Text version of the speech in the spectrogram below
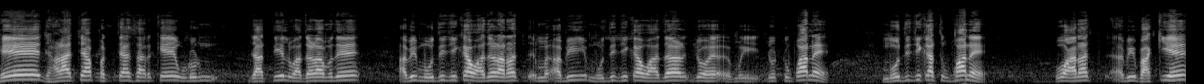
हे झाडाच्या पत्त्यासारखे उडून जातील वादळामध्ये. अभी मोदीजी का वादळ आना अभी मोदीजी का वादळ जो है जो तूफान है मोदीजी का तूफान है वो आना अभी बाकी है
